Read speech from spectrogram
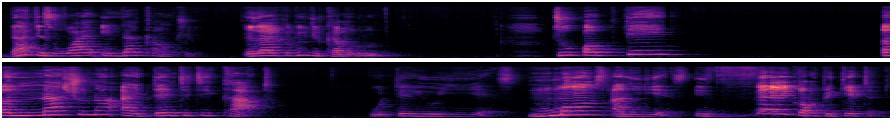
That is why in that country, in La République du Cameroon, to obtain a national identity card will take you years, months and years. It's very complicated.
